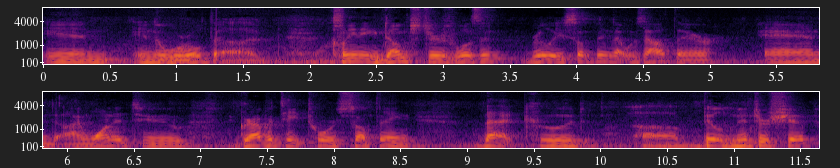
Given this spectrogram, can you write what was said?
in in the world. Uh, cleaning dumpsters wasn't really something that was out there, and I wanted to gravitate towards something that could uh, build mentorship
